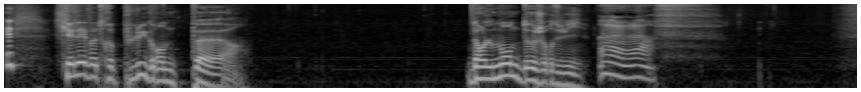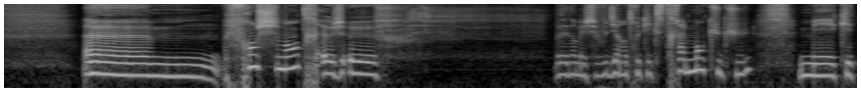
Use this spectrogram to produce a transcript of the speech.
Quelle est votre plus grande peur dans le monde d'aujourd'hui? Ah là là. Euh, franchement, tr- euh, je- ben non, mais je vais vous dire un truc extrêmement cucu, mais qui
